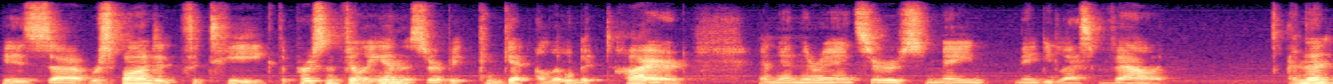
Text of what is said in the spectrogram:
is uh, respondent fatigue. The person filling in the survey can get a little bit tired, and then their answers may, may be less valid. And then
